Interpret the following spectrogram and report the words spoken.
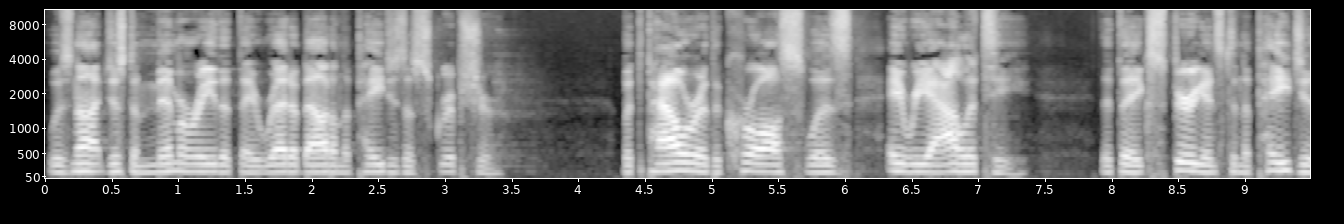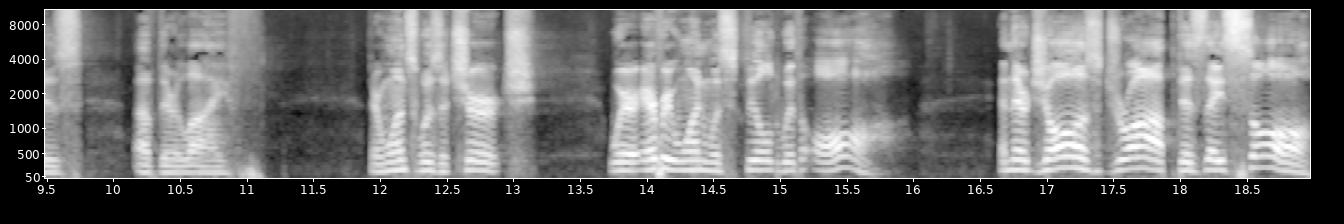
was not just a memory that they read about on the pages of Scripture, but the power of the cross was a reality that they experienced in the pages of their life. There once was a church where everyone was filled with awe, and their jaws dropped as they saw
